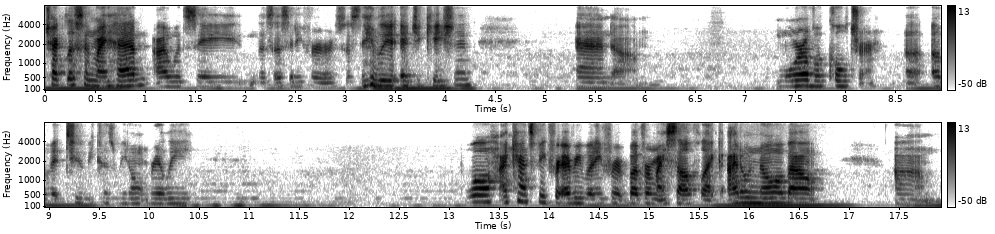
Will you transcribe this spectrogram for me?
checklist in my head i would say necessity for sustainability education and um, more of a culture uh, of it too because we don't really well i can't speak for everybody for but for myself like i don't know about um,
